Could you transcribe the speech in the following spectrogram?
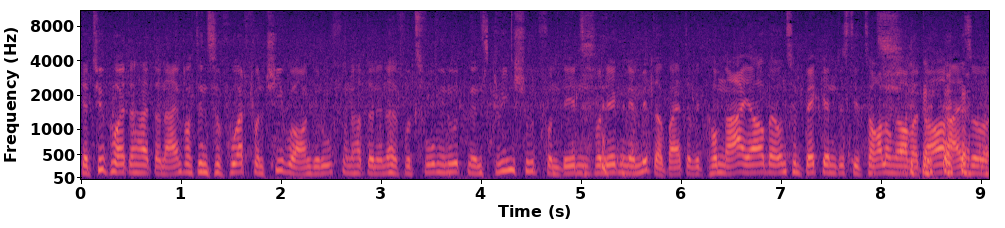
der Typ heute hat dann einfach den Support von Chivo angerufen und hat dann innerhalb von zwei Minuten einen Screenshot von denen, von irgendeinem Mitarbeiter bekommen. Ah ja, bei uns im Backend ist die Zahlung aber da. Also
